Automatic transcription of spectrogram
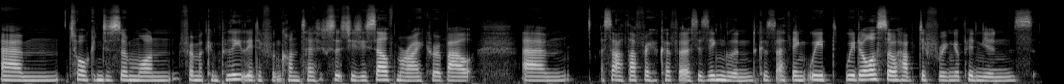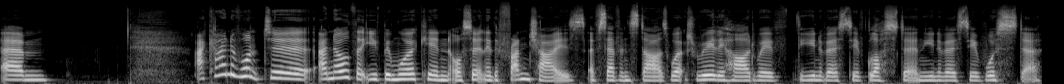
um, talking to someone from a completely different context, such as yourself, Maryka, about um, South Africa versus England because I think we'd we'd also have differing opinions. Um, I kind of want to. I know that you've been working, or certainly the franchise of Severn Stars works really hard with the University of Gloucester and the University of Worcester,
